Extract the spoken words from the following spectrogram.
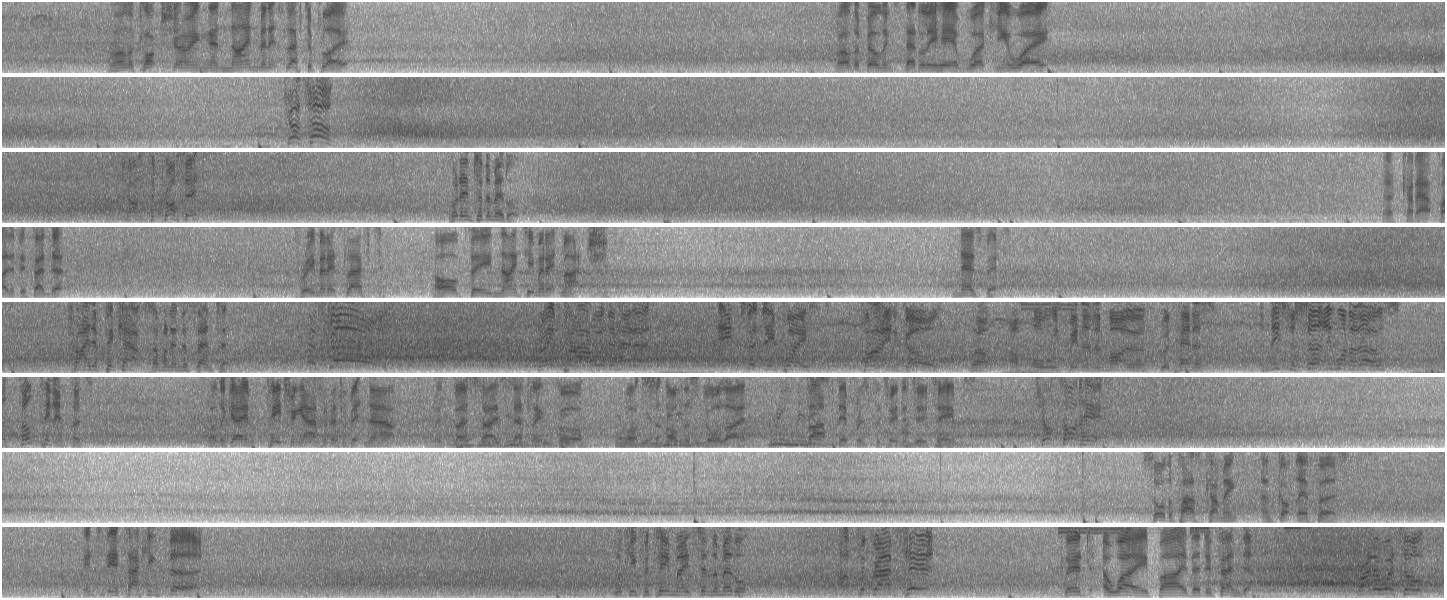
Well, the clock's showing uh, nine minutes left to play. Well, they're building steadily here, working away. Chance to cross it. Put into the middle. Uh, cut out by the defender. Three minutes left of the 90-minute match. Nesbit. Trying to pick out someone in the centre. And scores! Great power with the header. Excellently placed. Fine goal. Well, I've always been an admirer of good headers, and this was certainly one of those. A thumping effort. Well, the game petering out a little bit now, with both sides settling for what's on the scoreline. Three. Vast difference between the two teams. Shots on here. Saw the pass coming and got there first. Into the attacking third. Looking for teammates in the middle. Up for grabs here. Cleared away by the defender. Final whistle.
